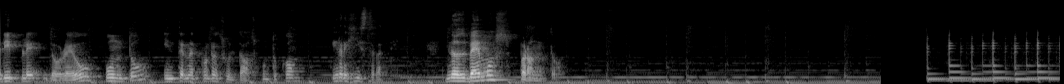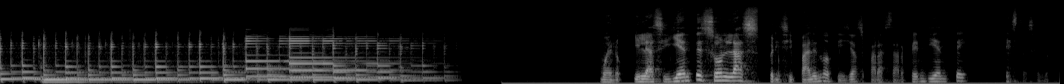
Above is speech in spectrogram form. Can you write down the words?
www.internetconresultados.com y regístrate. Nos vemos pronto. Bueno, y las siguientes son las principales noticias para estar pendiente esta semana.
